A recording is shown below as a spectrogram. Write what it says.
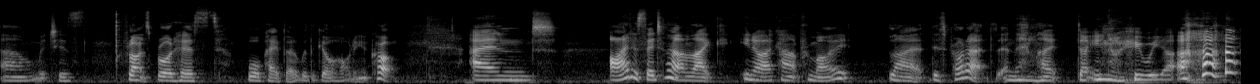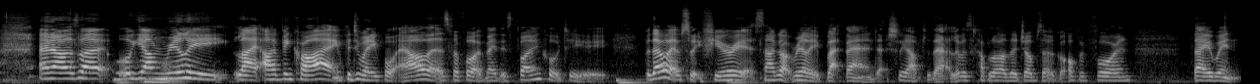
um, which is Florence Broadhurst wallpaper with a girl holding a crop. And I just said to them, I'm like, you know, I can't promote like this product and they're like don't you know who we are and i was like well yeah i'm really like i've been crying for 24 hours before i made this phone call to you but they were absolutely furious and i got really black banned actually after that. There was a couple of other jobs i got offered for and they went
